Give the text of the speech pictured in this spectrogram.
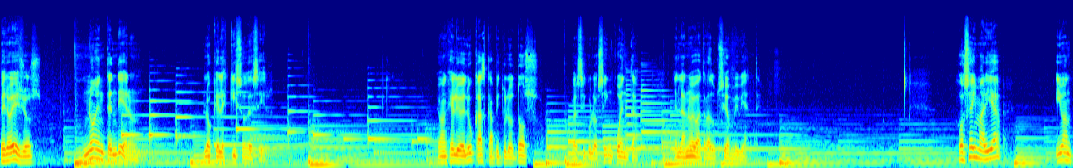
Pero ellos no entendieron lo que les quiso decir. Evangelio de Lucas capítulo 2, versículo 50 en la nueva traducción viviente. José y María iban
